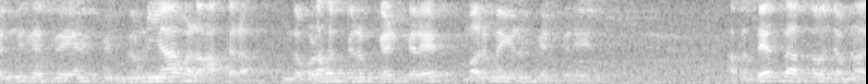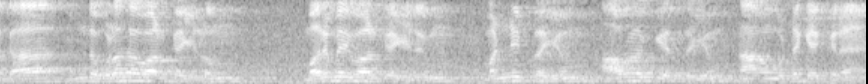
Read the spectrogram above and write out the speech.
எங்கு கேட்கிறேன் துனியா வல் ஆகிறா இந்த உலகத்திலும் கேட்கிறேன் மறுமையிலும் கேட்கிறேன். அப்போ சேர்த்து அர்த்தம் வச்சோம்னாக்கா இந்த உலக வாழ்க்கையிலும் மறுமை வாழ்க்கையிலும் மன்னிப்பையும் ஆரோக்கியத்தையும் நான் உங்கள்கிட்ட கேட்குறேன்.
